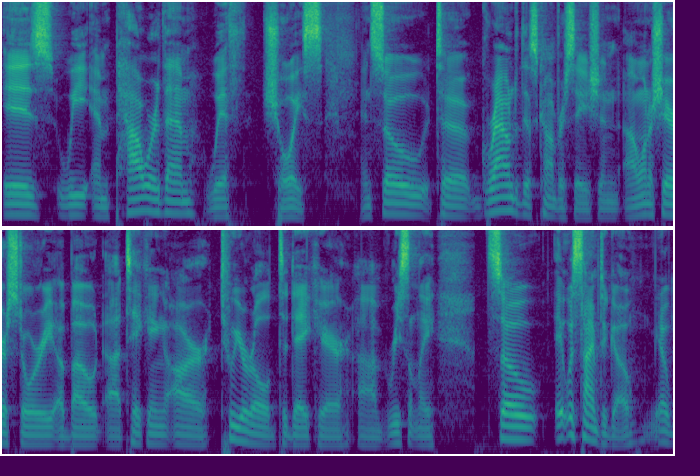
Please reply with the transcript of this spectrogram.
is we empower them with choice. And so, to ground this conversation, I want to share a story about uh, taking our two-year-old to daycare um, recently. So it was time to go. You know,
